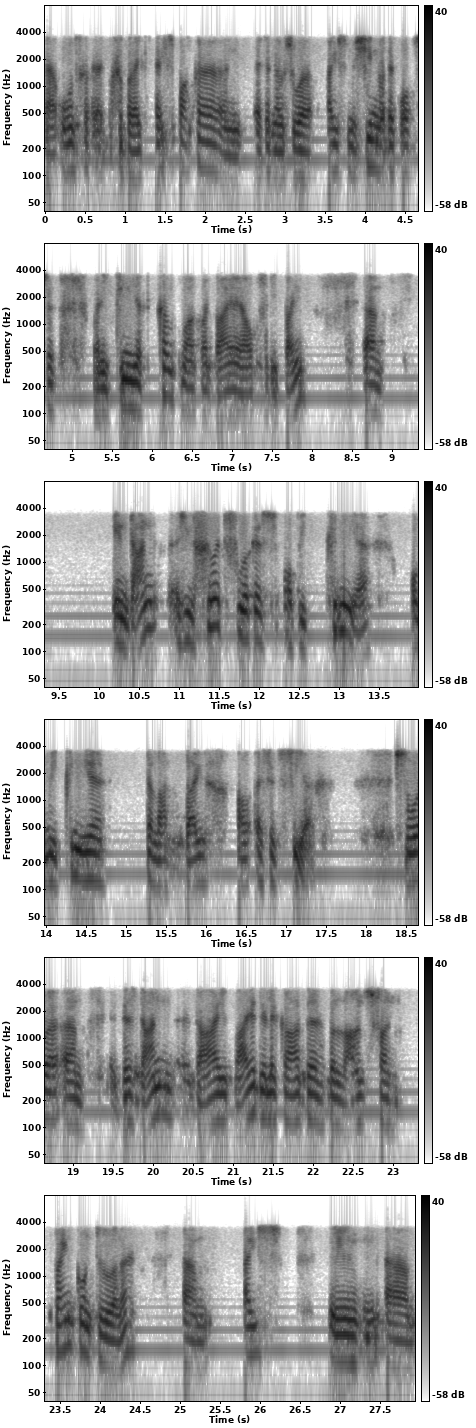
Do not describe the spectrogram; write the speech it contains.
Uh, ons ge gebruik yspakke en ek het nou so 'n ysmasjien wat ek opsit wat die knie koud maak wat baie help vir die. Ehm um, en dan is die groot fokus op die knie om die knie te laat buig al is dit seer. So ehm um, dis dan daai baie delikate balans van pynkontrole, ehm um, ys en ehm um,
